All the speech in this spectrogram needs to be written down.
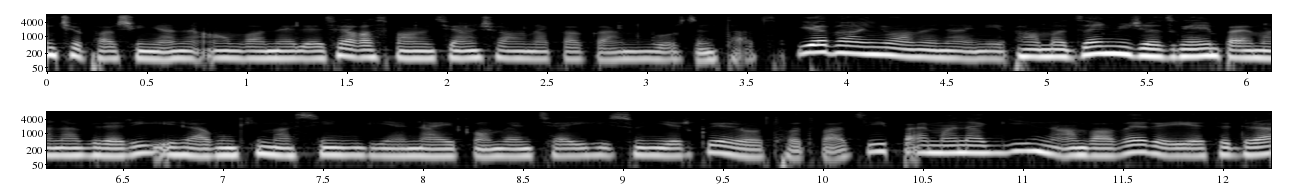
ինչը Փաշինյանը անվանել է ցեղասպանության շարունակական գործընթաց։ Եվ այնուամենայնիվ, համաձայն միջազգային պայմանագրերի իրավունքի մասին Վիեննայի կոնվենցիայի 52-րդ հոդվածի պայմանագիրն անվավեր է, եթե դրա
